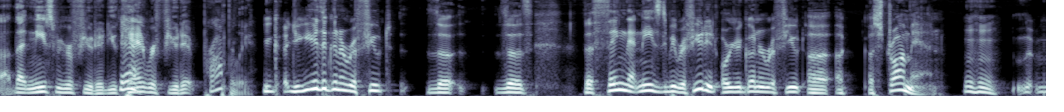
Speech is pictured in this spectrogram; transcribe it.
uh, that needs to be refuted, you Yeah. can refute it properly. you, you're either going to refute the the the thing that needs to be refuted or you're going to refute a, a, a straw man Mm-hmm.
